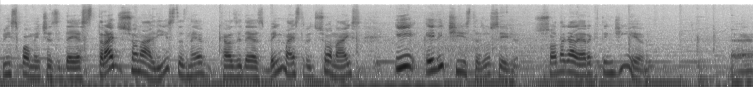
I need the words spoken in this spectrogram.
principalmente as ideias tradicionalistas, né, aquelas ideias bem mais tradicionais, e elitistas, ou seja, só da galera que tem dinheiro é,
